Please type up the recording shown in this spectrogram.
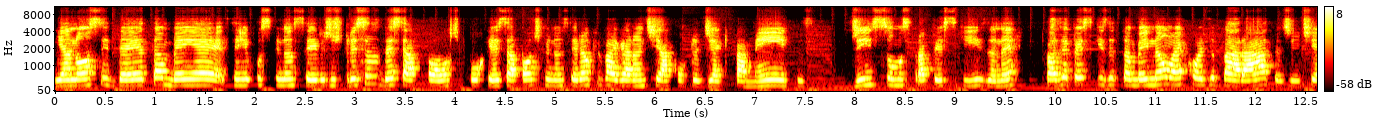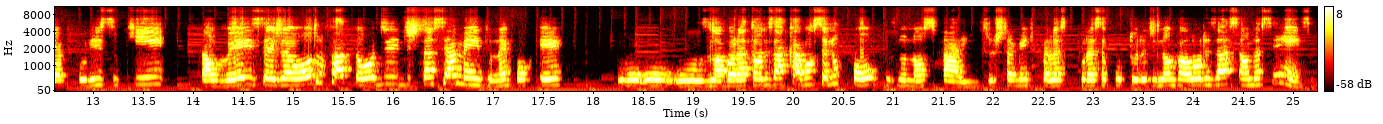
E a nossa ideia também é sem recurso financeiro. A gente precisa desse aporte, porque esse aporte financeiro é o que vai garantir a compra de equipamentos, de insumos para pesquisa, né? Fazer pesquisa também não é coisa barata, gente. É por isso que talvez seja outro fator de distanciamento, né? Porque o, o, os laboratórios acabam sendo poucos no nosso país, justamente pela, por essa cultura de não valorização da ciência.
